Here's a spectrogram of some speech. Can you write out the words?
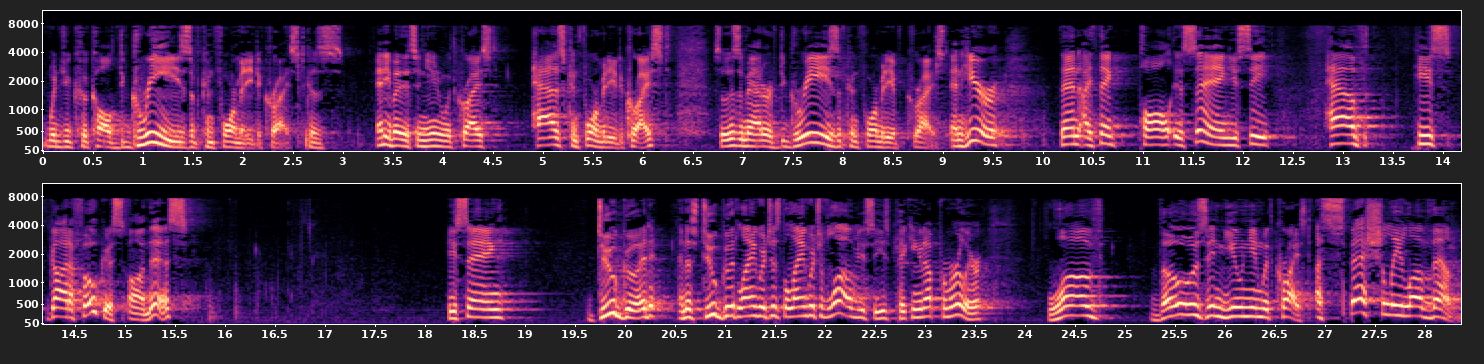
what you could call degrees of conformity to Christ, because anybody that's in union with Christ has conformity to Christ. So this is a matter of degrees of conformity of Christ. And here, then I think Paul is saying, you see, have, he's got a focus on this. He's saying, do good, and this do good language is the language of love. You see, he's picking it up from earlier. Love those in union with Christ, especially love them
